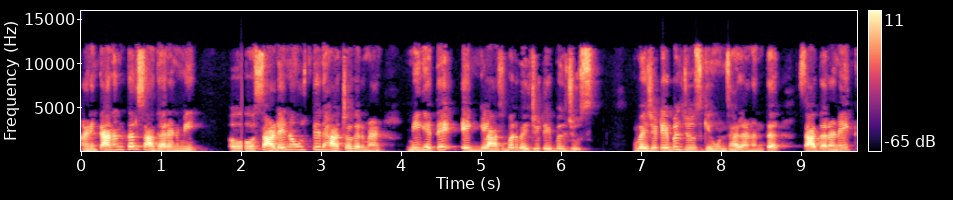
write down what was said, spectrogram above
आणि त्यानंतर साधारण मी साडेनऊ ते दहाच्या दरम्यान मी घेते एक ग्लासभर व्हेजिटेबल ज्यूस. व्हेजिटेबल ज्यूस घेऊन झाल्यानंतर साधारण एक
